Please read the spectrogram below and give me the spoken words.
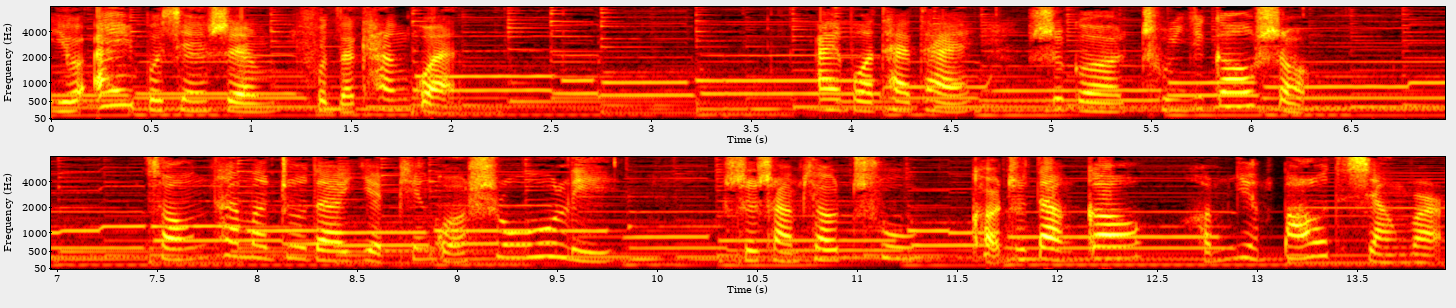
由埃博先生负责看管。埃博太太是个厨艺高手，从他们住的野苹果树屋里，时常飘出烤制蛋糕和面包的香味儿。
